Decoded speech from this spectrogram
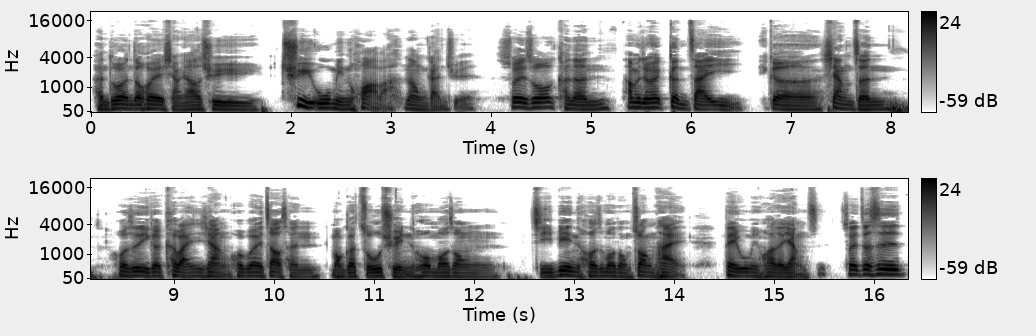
很多人都会想要去去污名化吧，那种感觉。所以说，可能他们就会更在意一个象征或者是一个刻板印象会不会造成某个族群或某种疾病或者某种状态被污名化的样子。所以这是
